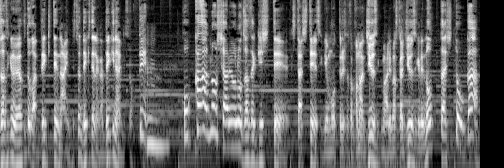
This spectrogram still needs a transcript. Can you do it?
座席の予約とかできてないんですよ。できてないからできないんですよ。でう、ん。他の車両の座席指定した指定席を持ってる人とか、まあ自由席もありますから、自由席で乗った人が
